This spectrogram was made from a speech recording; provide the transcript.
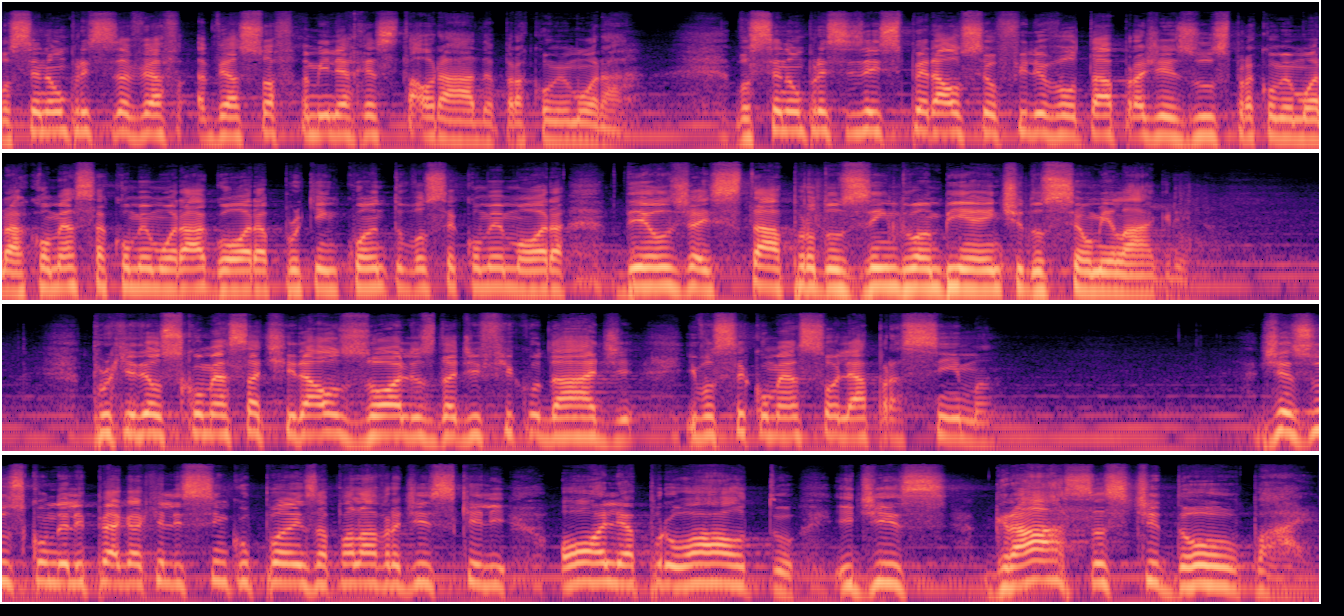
Você não precisa ver a, ver a sua família restaurada para comemorar. Você não precisa esperar o seu filho voltar para Jesus para comemorar. Começa a comemorar agora, porque enquanto você comemora, Deus já está produzindo o ambiente do seu milagre porque Deus começa a tirar os olhos da dificuldade e você começa a olhar para cima. Jesus, quando ele pega aqueles cinco pães, a palavra diz que ele olha para o alto e diz: Graças te dou, Pai.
